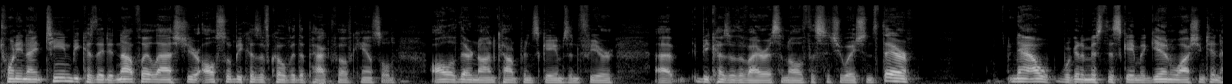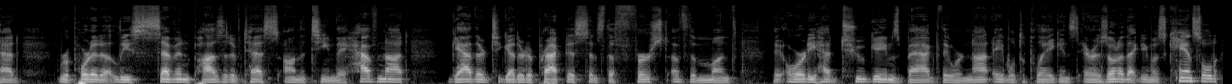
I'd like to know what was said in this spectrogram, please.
2019 because they did not play last year. Also, because of COVID, the Pac 12 canceled all of their non conference games in fear uh, because of the virus and all of the situations there. Now we're going to miss this game again. Washington had reported at least seven positive tests on the team. They have not gathered together to practice since the first of the month. They already had two games bagged. They were not able to play against Arizona. That game was canceled,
